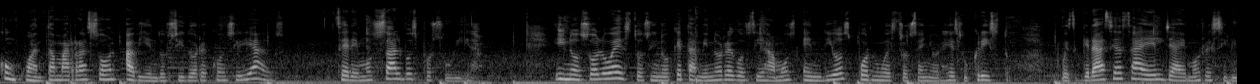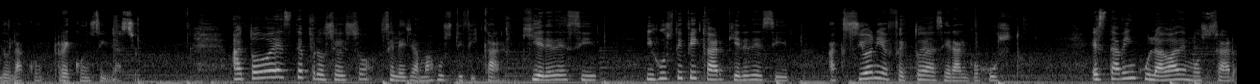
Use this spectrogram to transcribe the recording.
con cuánta más razón habiendo sido reconciliados, seremos salvos por su vida. Y no solo esto, sino que también nos regocijamos en Dios por nuestro Señor Jesucristo, pues gracias a Él ya hemos recibido la reconciliación. A todo este proceso se le llama justificar, quiere decir, y justificar quiere decir acción y efecto de hacer algo justo está vinculado a demostrar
